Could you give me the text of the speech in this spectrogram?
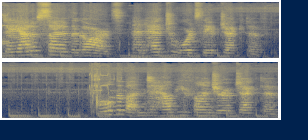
Stay out of sight of the guards and head towards the objective. Hold the button to help you find your objective.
